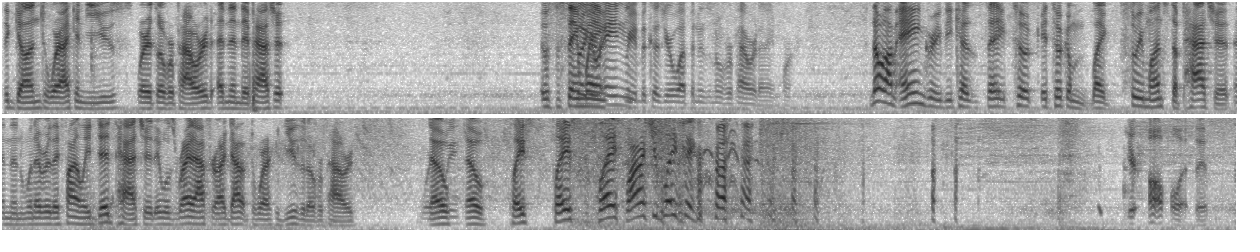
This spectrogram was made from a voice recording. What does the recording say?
the gun to where I can use where it's overpowered, and then they patch it. It was the same so way. you're angry because your weapon isn't overpowered anymore. No, I'm angry because they took it took them like three months to patch it, and then whenever they finally did patch it, it was right after I got it to where I could use it overpowered. Where no, we- no, place, place, place. Why aren't you placing? You're awful at this.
